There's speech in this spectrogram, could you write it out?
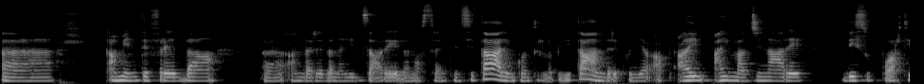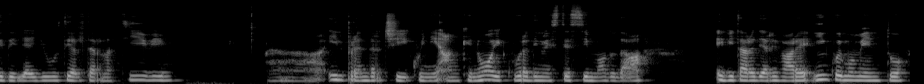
eh, a mente fredda andare ad analizzare la nostra intensità, l'incontrollabilità, andare quindi a, a, a immaginare dei supporti, degli aiuti alternativi, eh, il prenderci quindi anche noi cura di noi stessi in modo da evitare di arrivare in quel momento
